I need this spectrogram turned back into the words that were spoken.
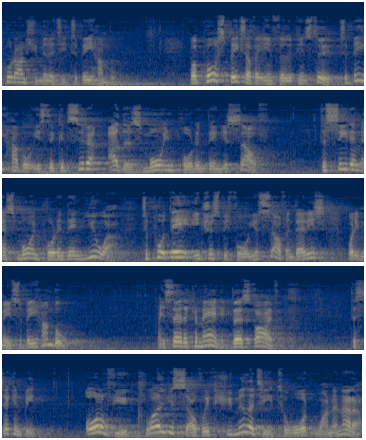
Put on humility, to be humble. Well, Paul speaks of it in Philippians 2. To be humble is to consider others more important than yourself, to see them as more important than you are, to put their interests before yourself. And that is what it means to be humble. And so the command in verse 5, the second bit, all of you clothe yourself with humility toward one another,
